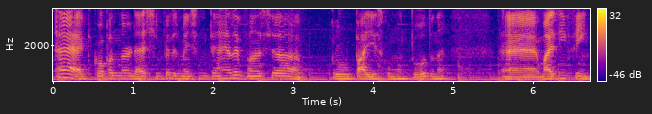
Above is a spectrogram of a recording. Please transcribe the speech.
é, que Copa do Nordeste, infelizmente, não tem a relevância pro país como um todo, né? É, mas enfim.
